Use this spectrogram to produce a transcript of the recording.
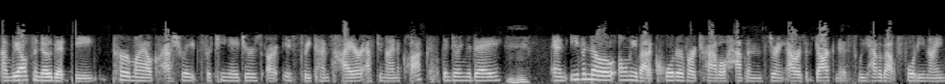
Um, we also know that the per mile crash rates for teenagers are is three times higher after nine o'clock than during the day. Mm-hmm. And even though only about a quarter of our travel happens during hours of darkness, we have about 49%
